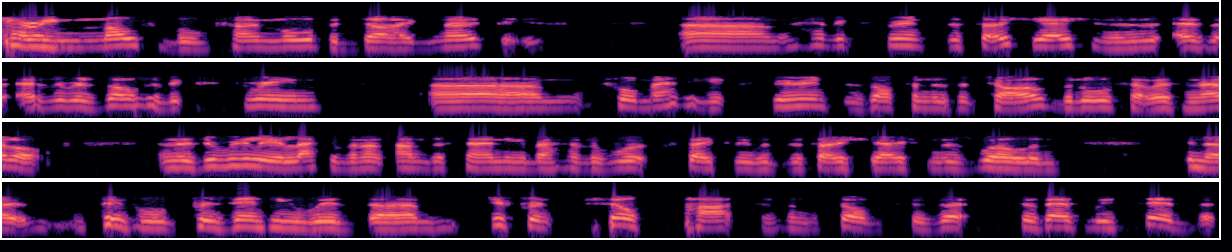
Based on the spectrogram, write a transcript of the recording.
carry multiple comorbid diagnoses um, have experienced dissociation as, as, as, a result of extreme um, traumatic experiences, often as a child, but also as an adult. And there's a really a lack of an understanding about how to work safely with dissociation as well, and you know people presenting with um, different self parts of themselves because because as we said that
